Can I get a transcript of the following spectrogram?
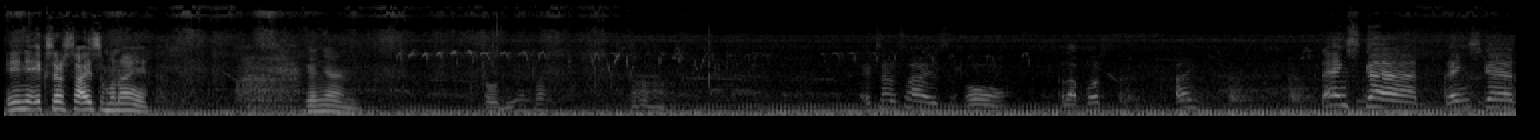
ini-exercise mo na eh. Ganyan. Oh, ganyan pa. Ah. Exercise. Oh. Tapos, ay. Thanks God. Thanks God,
